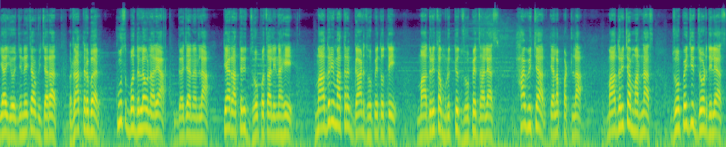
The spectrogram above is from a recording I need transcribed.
या योजनेच्या विचारात रात्रभर कुस बदलवणाऱ्या गजाननला त्या रात्री झोपच आली नाही. माधुरी मात्र गाढ झोपेत होती. माधुरीचा मृत्यू झोपेत झाल्यास हा विचार त्याला पटला. माधुरीच्या मरणास झोपेची जोड दिल्यास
